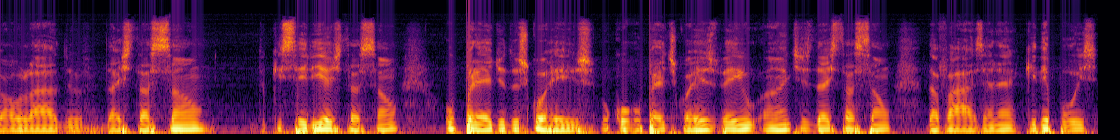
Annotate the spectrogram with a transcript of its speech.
ao lado da estação, do que seria a estação, o prédio dos Correios. O, o, prédio dos Correios veio antes da estação da Vaza, né? Que depois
